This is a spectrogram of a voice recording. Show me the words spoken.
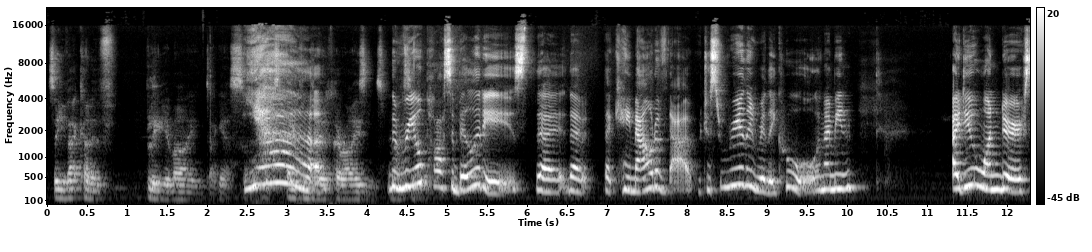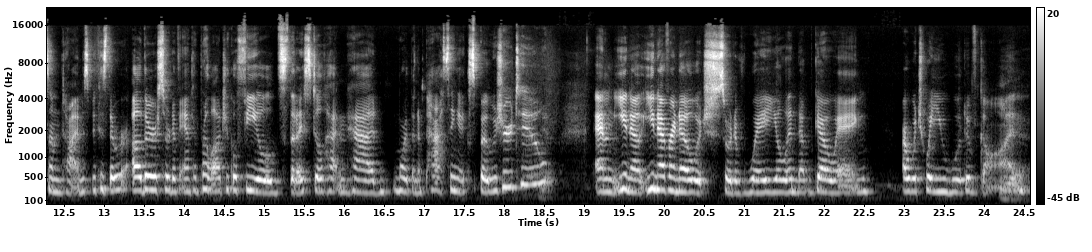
So that kind of blew your mind, I guess. Yeah. Horizons. The real possibilities that, that that came out of that were just really, really cool. And I mean, I do wonder sometimes because there were other sort of anthropological fields that I still hadn't had more than a passing exposure to. Yeah. And you know, you never know which sort of way you'll end up going or which way you would have gone.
